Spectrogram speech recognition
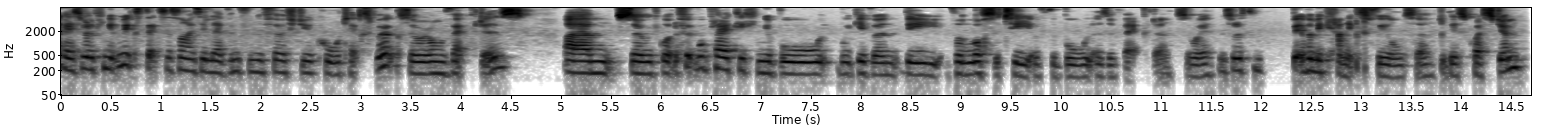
Okay, so we're looking at mixed exercise 11 from the first year core textbook. So we're on vectors. Um, so we've got a football player kicking a ball. We're given the velocity of the ball as a vector. So we're sort of a bit of a mechanics feel to, to this question.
